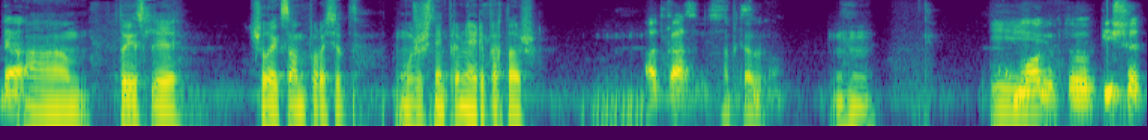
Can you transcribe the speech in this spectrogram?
Да. А, то если человек сам просит, можешь снять про меня репортаж? Отказываюсь. Отказываюсь. Угу. И... Много кто пишет,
